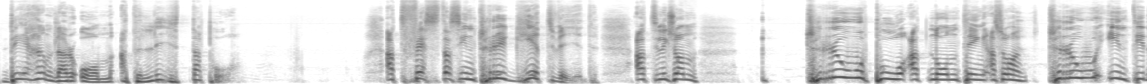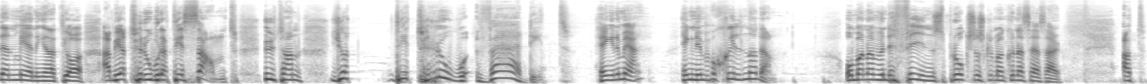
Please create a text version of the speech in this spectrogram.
det handlar om att lita på. Att fästa sin trygghet vid. Att liksom tro på att någonting, alltså tro inte i den meningen att jag, jag tror att det är sant. Utan jag, det är trovärdigt. Hänger ni med? Hänger ni med på skillnaden? Om man använder finspråk så skulle man kunna säga så här. Att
